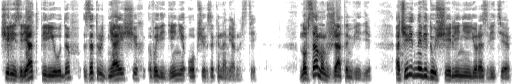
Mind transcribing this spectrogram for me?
через ряд периодов, затрудняющих выведение общих закономерностей. Но в самом сжатом виде, очевидно, ведущая линия ее развития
